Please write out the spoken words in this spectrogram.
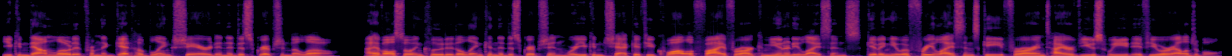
you can download it from the GitHub link shared in the description below. I have also included a link in the description where you can check if you qualify for our community license, giving you a free license key for our entire Vue suite if you are eligible.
